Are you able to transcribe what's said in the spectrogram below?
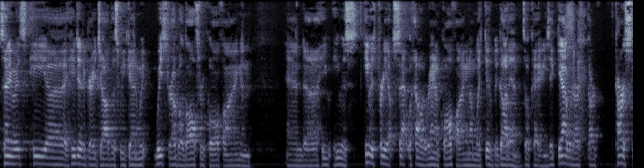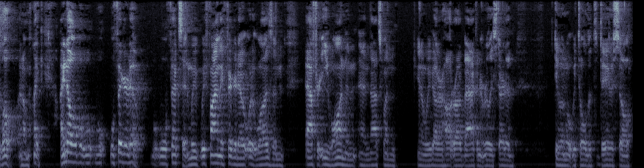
so, anyways, he uh, he did a great job this weekend. We we struggled all through qualifying and and uh, he he was he was pretty upset with how we ran in qualifying. And I'm like, dude, we got in, it's okay. And he's like, yeah, but our our car's slow. And I'm like, I know, but we'll, we'll, we'll figure it out. We'll, we'll, fix it. And we we finally figured out what it was. And after E1, and and that's when you know we got our hot rod back, and it really started doing what we told it to do. So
